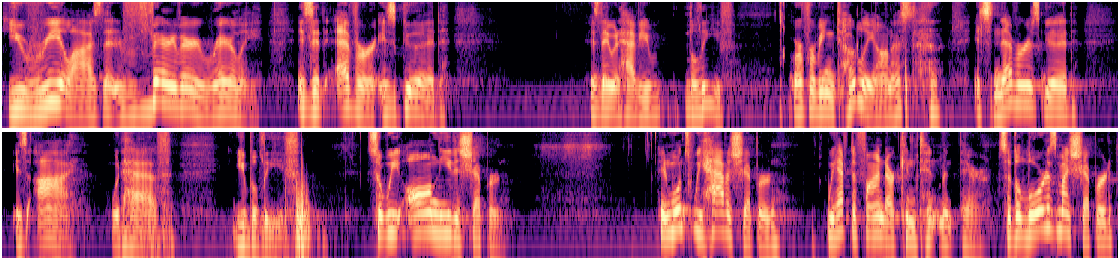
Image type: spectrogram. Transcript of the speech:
you realize that very, very rarely is it ever as good as they would have you believe. Or if we're being totally honest, it's never as good as I would have you believe. So we all need a shepherd. And once we have a shepherd, we have to find our contentment there. So the Lord is my shepherd,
